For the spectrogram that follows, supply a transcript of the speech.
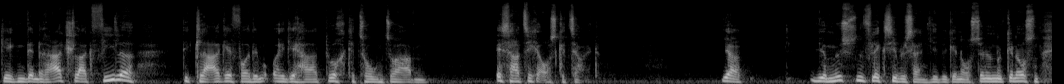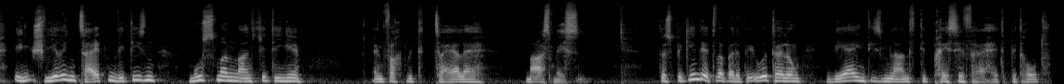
gegen den Ratschlag vieler die Klage vor dem EuGH durchgezogen zu haben. Es hat sich ausgezahlt. Ja, wir müssen flexibel sein, liebe Genossinnen und Genossen. In schwierigen Zeiten wie diesen muss man manche Dinge einfach mit zweierlei Maß messen. Das beginnt etwa bei der Beurteilung, wer in diesem Land die Pressefreiheit bedroht.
